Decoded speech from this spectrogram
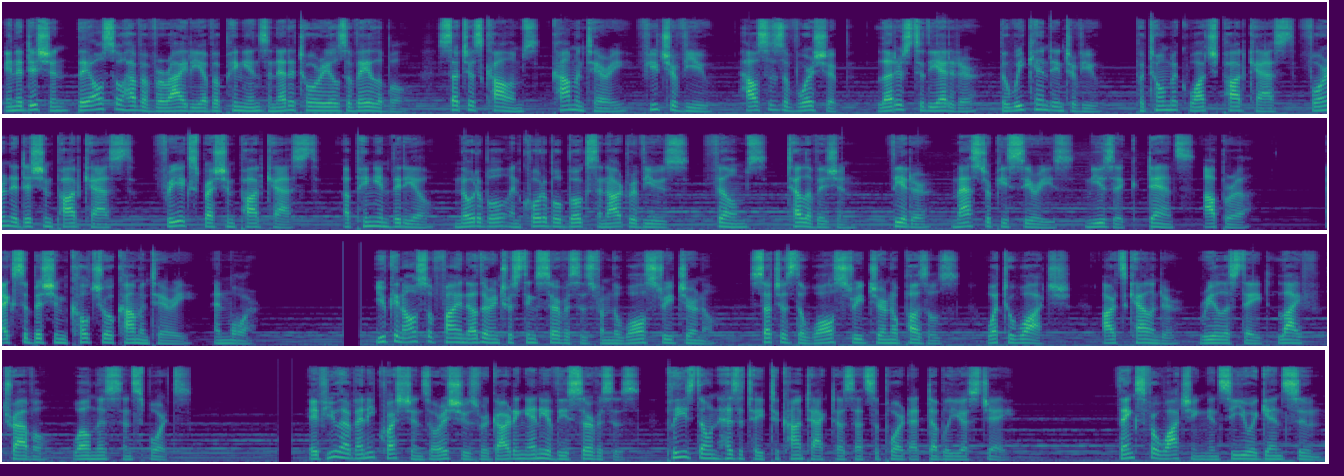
In addition, they also have a variety of opinions and editorials available, such as columns, commentary, future view, houses of worship, letters to the editor, the weekend interview, Potomac Watch podcast, foreign edition podcast, free expression podcast, opinion video, notable and quotable books and art reviews, films, television, theater, masterpiece series, music, dance, opera, exhibition, cultural commentary, and more. You can also find other interesting services from the Wall Street Journal, such as the Wall Street Journal Puzzles, What to Watch, Arts Calendar, Real Estate, Life, Travel, Wellness, and Sports. If you have any questions or issues regarding any of these services, please don't hesitate to contact us at support at WSJ. Thanks for watching and see you again soon.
